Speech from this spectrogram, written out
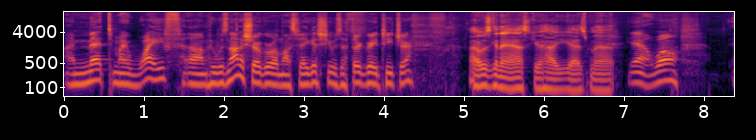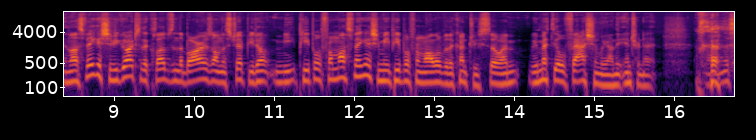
I met my wife, um, who was not a showgirl in Las Vegas. She was a third grade teacher. I was going to ask you how you guys met. Yeah, well, in Las Vegas, if you go out to the clubs and the bars on the strip, you don't meet people from Las Vegas. You meet people from all over the country. So I'm we met the old-fashioned way on the internet, this,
